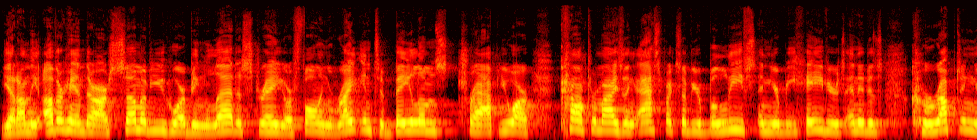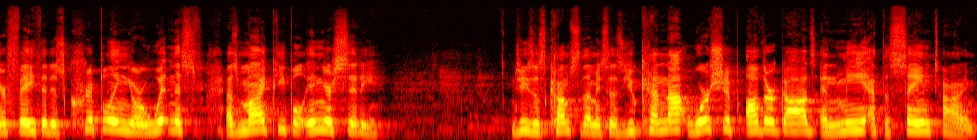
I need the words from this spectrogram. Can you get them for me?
Yet, on the other hand, there are some of you who are being led astray. You're falling right into Balaam's trap. You are compromising aspects of your beliefs and your behaviors, and it is corrupting your faith. It is crippling your witness as my people in your city. Jesus comes to them. He says, You cannot worship other gods and me at the same time.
